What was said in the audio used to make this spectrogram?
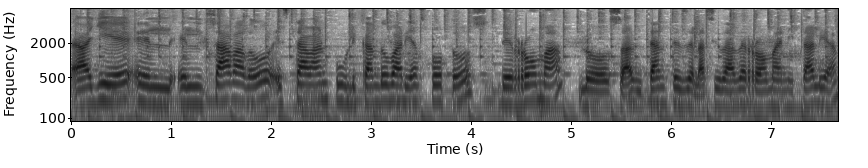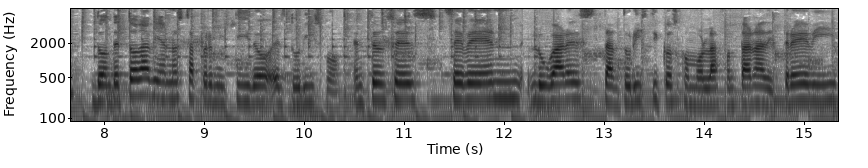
ayer, el, el sábado, estaban publicando varias fotos de Roma, los habitantes de la ciudad de Roma en Italia, donde todavía no está permitido el turismo. Entonces se ven lugares tan turísticos como la Fontana di Trevi,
